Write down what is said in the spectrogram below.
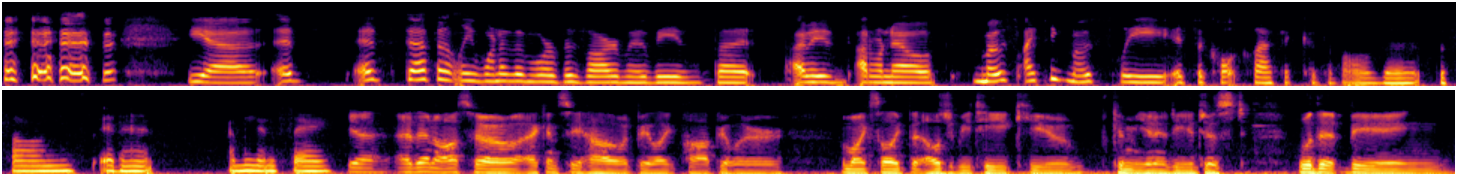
yeah, it's it's definitely one of the more bizarre movies, but I mean, I don't know. Most I think mostly it's a cult classic because of all the the songs in it. I'm gonna say. yeah, and then also I can see how it would be like popular amongst like the LGBTQ community, just with it being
